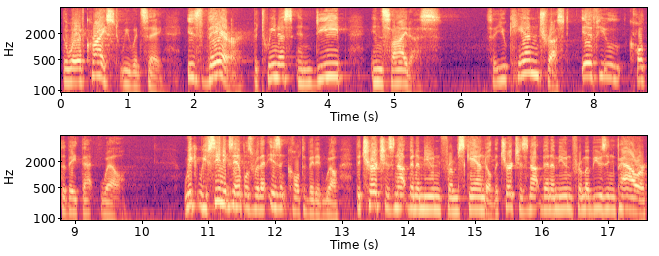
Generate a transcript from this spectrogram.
The way of Christ, we would say, is there between us and deep inside us. So you can trust if you cultivate that well. We, have seen examples where that isn't cultivated well. The church has not been immune from scandal. The church has not been immune from abusing power.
